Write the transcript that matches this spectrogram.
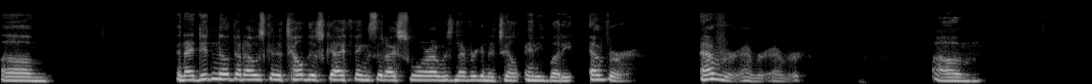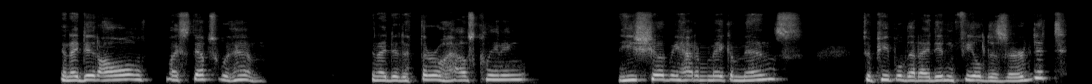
Um, and I didn't know that I was going to tell this guy things that I swore I was never going to tell anybody ever, ever, ever, ever. Um, and I did all my steps with him. And I did a thorough house cleaning. He showed me how to make amends to people that I didn't feel deserved it.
